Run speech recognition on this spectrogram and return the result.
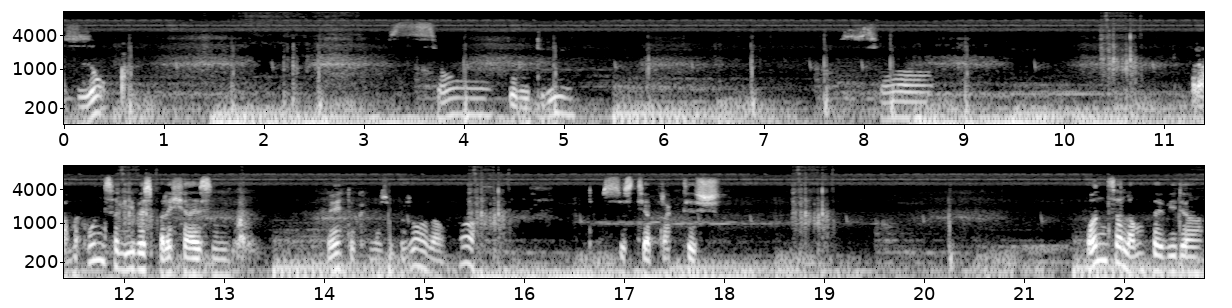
So. So. So. Brauchen wir unser liebes Brecheisen. Ne, da können wir sogar so lang. Oh. Das ist ja praktisch. Unser Lampe wieder.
